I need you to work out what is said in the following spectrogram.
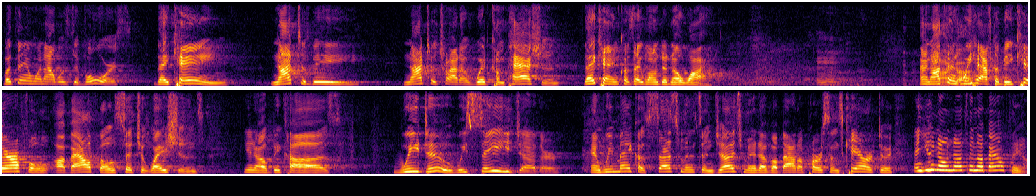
But then when I was divorced, they came not to be, not to try to, with compassion, they came because they wanted to know why. Mm. And I My think God. we have to be careful about those situations, you know, because we do, we see each other and we make assessments and judgment of about a person's character and you know nothing about them.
